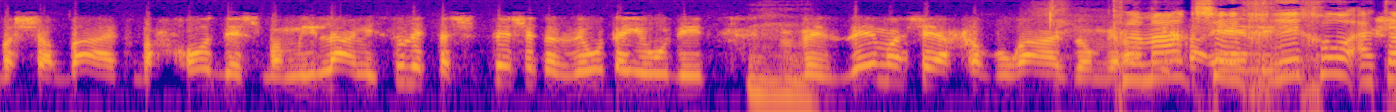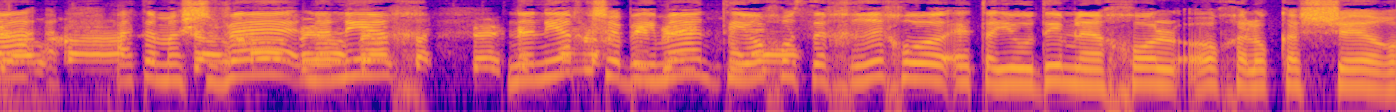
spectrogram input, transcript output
בשבת, בחודש, במילה, ניסו לטשטש את הזהות היהודית, וזה מה שהחבורה הזו, כלומר, כשהכריחו, אתה משווה, נניח... נניח שבימי אנטיוכוס הכריחו את היהודים לאכול אוכל לא כשר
